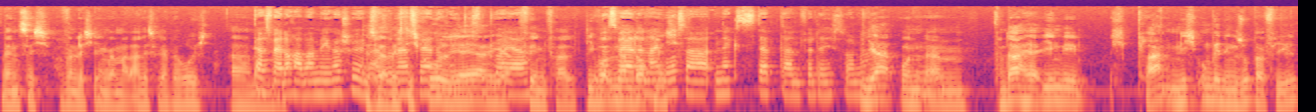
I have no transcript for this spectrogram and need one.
wenn sich hoffentlich irgendwann mal alles wieder beruhigt. ähm, Das wäre doch aber mega schön. das wäre also, richtig das wär cool, richtig ja, super, ja, ja. auf jeden Fall. Die Und das wollten wäre dann dann ein nicht. großer Next Step dann für dich, so, ne? Ja, und ähm, von daher irgendwie, ich plane nicht unbedingt super viel.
